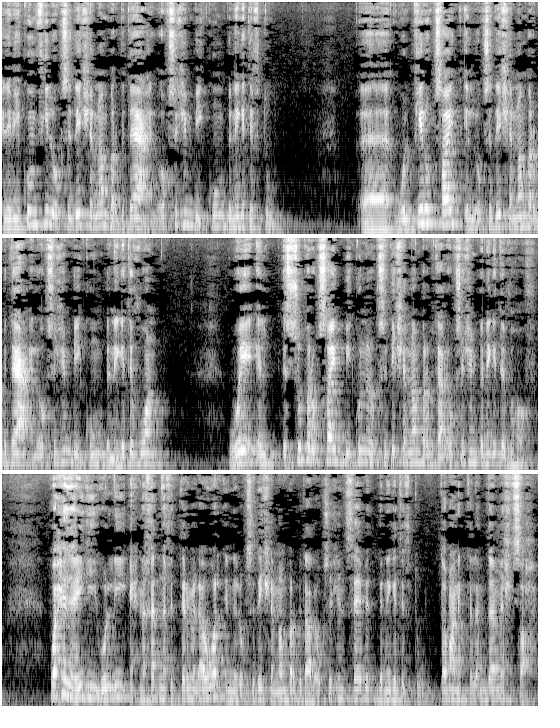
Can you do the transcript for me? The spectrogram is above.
اللي بيكون فيه ال oxidation number بتاع الاكسجين بيكون ب negative 2 آه وال peroxide ال oxidation number بتاع الاكسجين بيكون ب negative 1 وال super oxide بيكون ال oxidation number بتاع الاكسجين ب negative half واحد هيجي يقول لي إحنا خدنا في الترم الأول إن ال oxidation number بتاع الاكسجين ثابت ب negative 2 طبعا الكلام ده مش صح.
